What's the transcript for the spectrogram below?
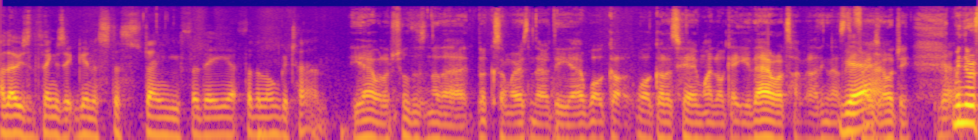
are those the things that are going to sustain you for the uh, for the longer term. Yeah, well, I'm sure there's another book somewhere, isn't there? The uh, what got what got us here might not get you there, or type, I think that's Yeah. the phraseology. Yeah. I mean, there are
